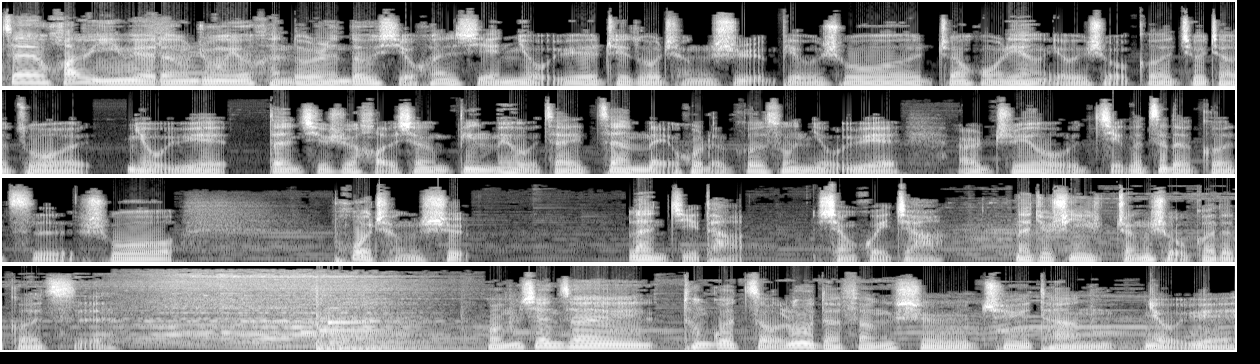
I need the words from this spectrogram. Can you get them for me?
在华语音乐当中，有很多人都喜欢写纽约这座城市，比如说张洪亮有一首歌就叫做《纽约》，但其实好像并没有在赞美或者歌颂纽约，而只有几个字的歌词说：“破城市，烂吉他，想回家。”那就是一整首歌的歌词。我们现在通过走路的方式去一趟纽约，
